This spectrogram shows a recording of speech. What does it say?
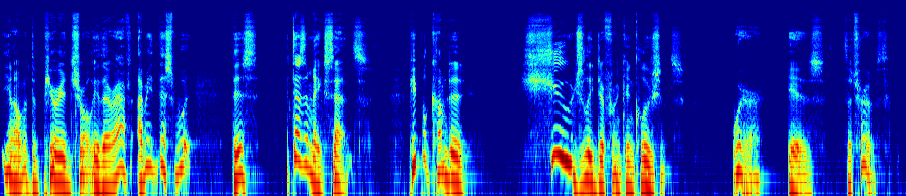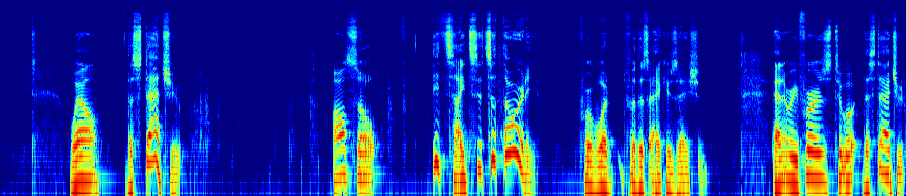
you know, at the period shortly thereafter. I mean, this would, this it doesn't make sense. People come to hugely different conclusions. Where is the truth? Well, the statute also it cites its authority for what for this accusation. And it refers to the statute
